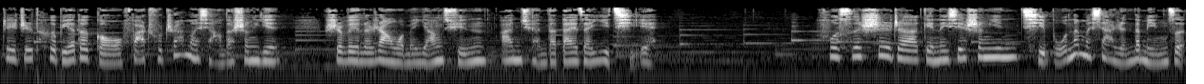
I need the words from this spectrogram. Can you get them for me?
这只特别的狗发出这么响的声音，是为了让我们羊群安全的待在一起。富斯试着给那些声音起不那么吓人的名字，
